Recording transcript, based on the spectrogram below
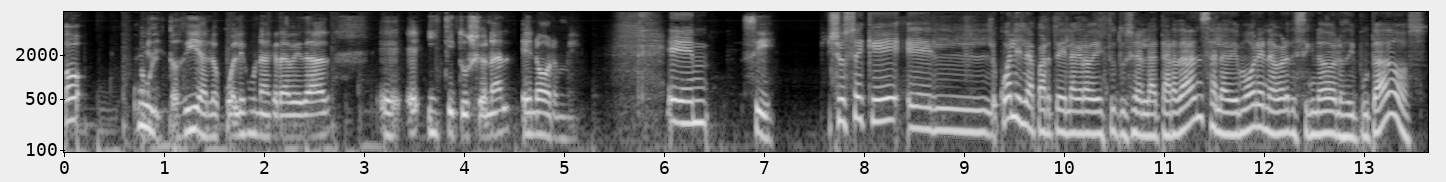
Oh, en estos días, lo cual es una gravedad eh, eh, institucional enorme. em, Sí. Yo sé que el. ¿Cuál es la parte de la gravedad institucional? ¿La tardanza, la demora en haber designado a los diputados?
